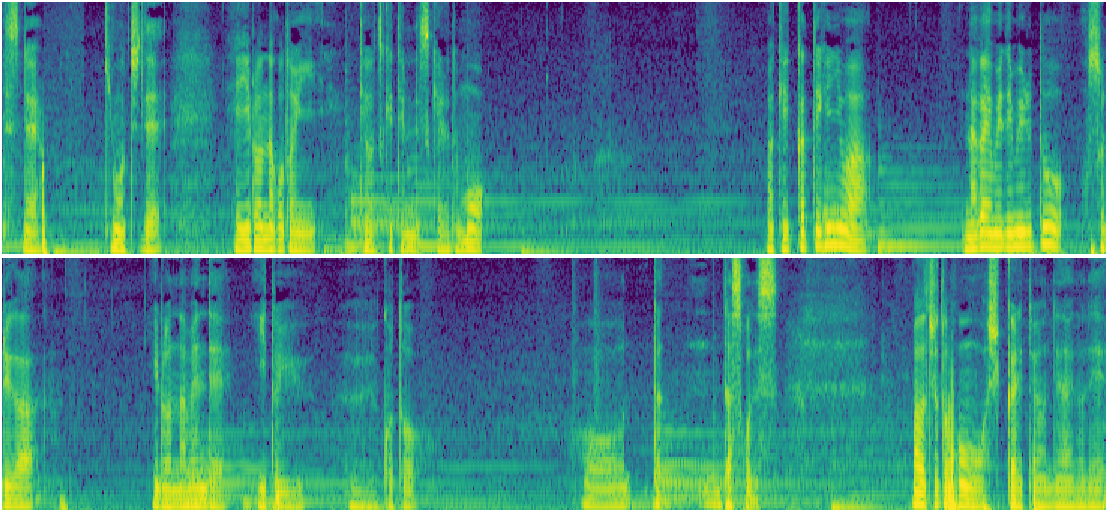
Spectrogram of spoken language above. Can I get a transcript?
ですね気持ちで、え、いろんなことに手をつけてるんですけれどもまあ、結果的には長い目で見るとそれがいろんな面でいいということだだそうです。まだちょっと本をしっかりと読んでないので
